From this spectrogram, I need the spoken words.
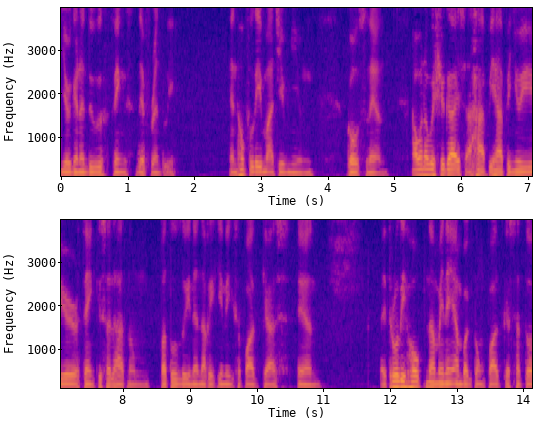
you're gonna do things differently. And hopefully, ma-achieve nyo yung goals na yun. I wanna wish you guys a happy, happy new year. Thank you sa lahat ng patuloy na nakikinig sa podcast. And I truly hope na may naiambag tong podcast na to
